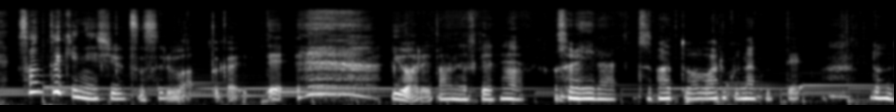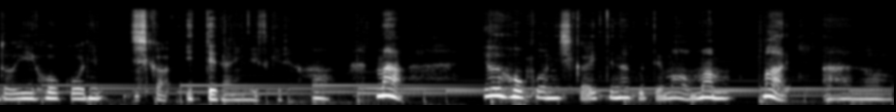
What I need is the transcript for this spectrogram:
その時に手術するわとか言って言われたんですけどね。それ以来ズバッとは悪くなくてどんどんいい方向にしか行ってないんですけれども。まあ良い方向にしか行ってなくてもまあまああの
